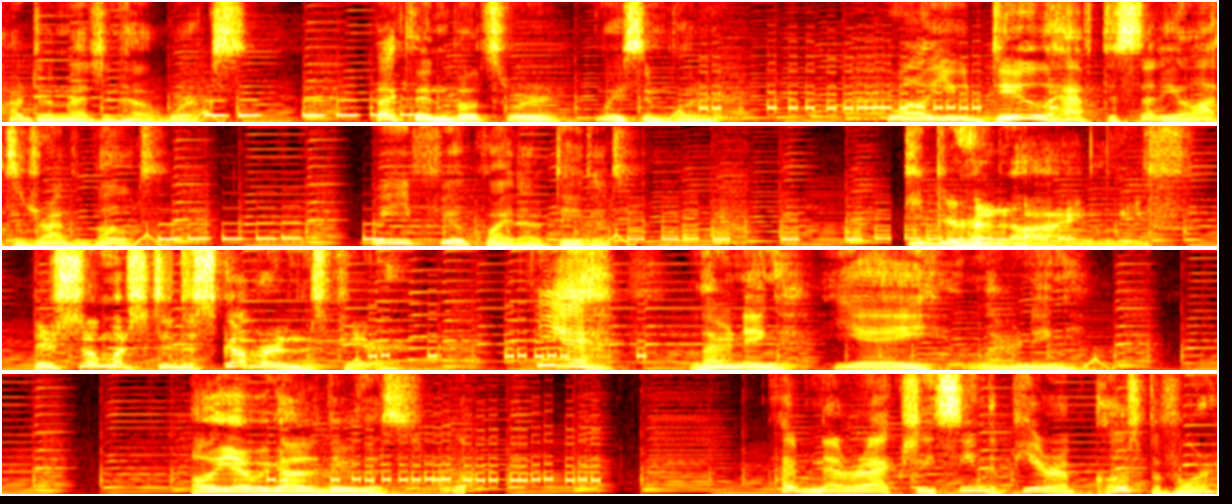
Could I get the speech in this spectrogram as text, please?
hard to imagine how it works. Back then, boats were way simpler. Well, you do have to study a lot to drive a boat. We feel quite outdated. Keep your head high. There's so much to discover in this pier. Yeah, learning. Yay, learning. Oh yeah, we gotta do this. I've never actually seen the pier up close before.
